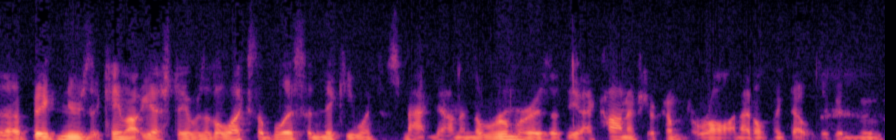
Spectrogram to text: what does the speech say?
the big news that came out yesterday was that Alexa Bliss and Nikki went to SmackDown, and the rumor is that the Iconics are coming to Raw, and I don't think that was a good move.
